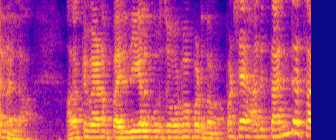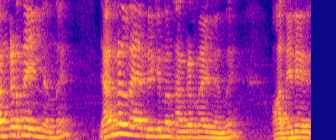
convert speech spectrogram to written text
എന്നല്ല അതൊക്കെ വേണം പരിധികളെ കുറിച്ച് ഓർമ്മപ്പെടുത്തണം. പക്ഷെ അത് തന്റെ സംഘടനയിൽ നിന്ന് ഞങ്ങൾ നിയന്ത്രിക്കുന്ന സംഘടനയിൽ നിന്ന് അതിന്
